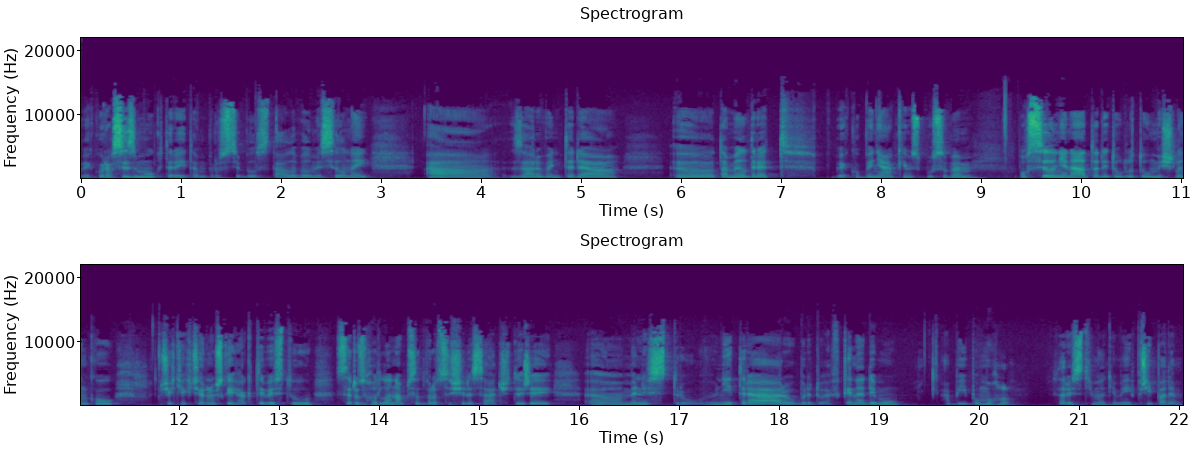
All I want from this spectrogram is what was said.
jako rasismu, který tam prostě byl stále velmi silný. A zároveň teda ta Mildred jakoby nějakým způsobem posilněná tady touhletou myšlenkou všech těch černožských aktivistů, se rozhodla napsat v roce 64 uh, ministru vnitra Robertu F. Kennedymu, aby jí pomohl tady s tímhle tím jejich případem.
